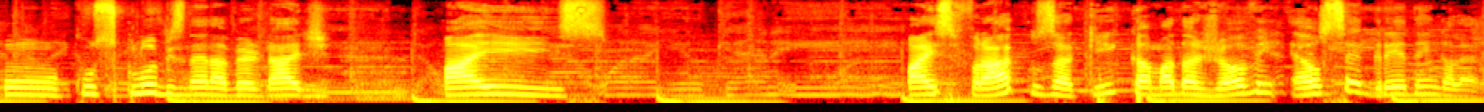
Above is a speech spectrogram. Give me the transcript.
com, com os clubes, né, na verdade, mais, mais fracos aqui. Camada jovem é o segredo, hein, galera?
